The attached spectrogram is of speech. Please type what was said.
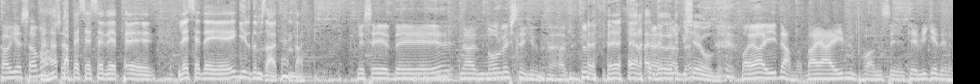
KGS var mı? Sen? KPSS ve LSD'ye girdim zaten ben. LSYD'ye? Norveç'te girdin herhalde değil mi? Herhalde öyle bir şey oldu. Bayağı iyiydi ama. Bayağı iyiydi puanı senin. Tebrik ederim.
